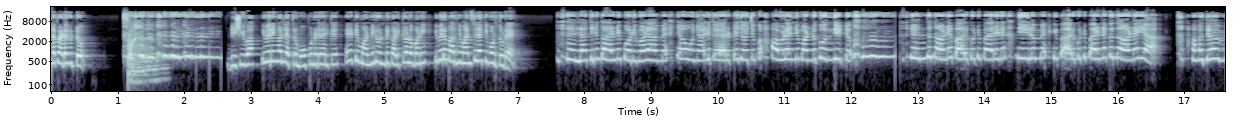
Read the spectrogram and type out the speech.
നല്ല പട കിട്ടും. ഡിഷിവ ഇവരെങ്ങളിൽ എത്ര മൂപ്പുണ്ടോ എനിക്ക്? എനിക്ക് മണ്ണിലുണ്ട് കളിക്കാണോ പണി. ഇവരെ പറഞ്ഞ് മനസ്സിലാക്കി കൊടുത്തൂടെ? എല്ലാത്തിനും കാരണം അമ്മ ഞാൻ ഊഞ്ഞാൽ കയറട്ടെ ചോദിച്ചപ്പോ അവൾ എന്നെ മണ്ണ് കൊന്തിട്ടു എന്ത് പാറക്കുട്ടി പറയണേ നീലമ്മ ഈ പാറക്കുട്ടി പറയണൊക്കെ നാണയാ. അതെ അമ്മ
